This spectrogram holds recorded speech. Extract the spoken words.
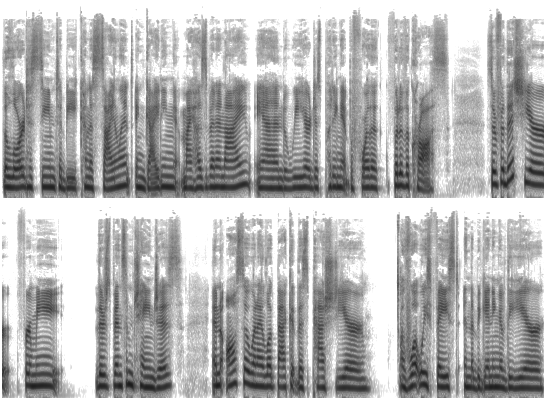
the Lord has seemed to be kind of silent and guiding my husband and I, and we are just putting it before the foot of the cross. So for this year, for me, there's been some changes. And also, when I look back at this past year of what we faced in the beginning of the year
